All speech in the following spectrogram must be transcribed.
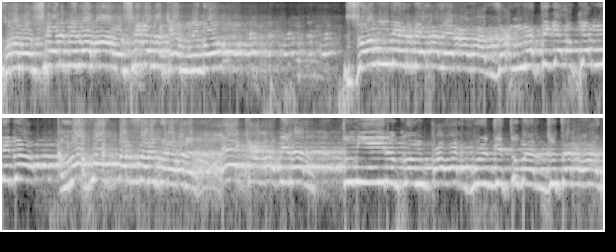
ফরসের বেলাল আরসে গেল কেমনে গো? জমিনের বেলালের আওয়াজ জান্নাতে গেল কেমনে গো? আল্লাহু আকবার জোরে করে বলেন এ কালা বেলাল, তুমি এইরকম পাওয়ারফুল যে তোমার জুতার আওয়াজ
